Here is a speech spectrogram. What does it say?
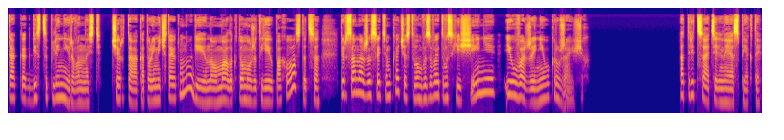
Так как дисциплинированность — черта, о которой мечтают многие, но мало кто может ею похвастаться, персонажи с этим качеством вызывают восхищение и уважение окружающих. Отрицательные аспекты.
